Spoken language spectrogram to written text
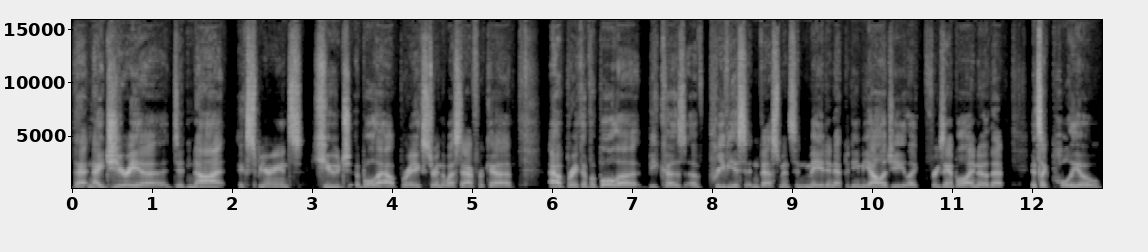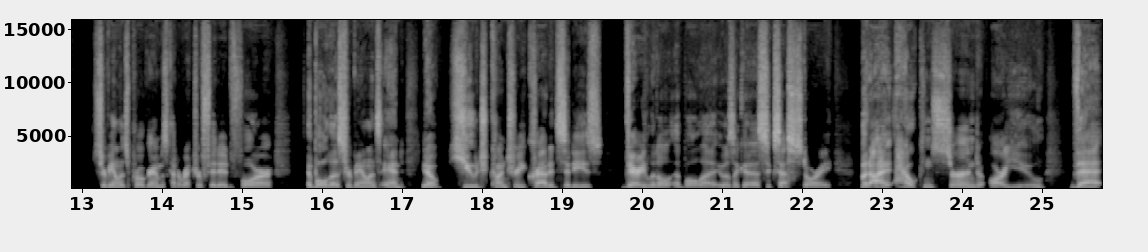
that Nigeria did not experience huge Ebola outbreaks during the West Africa outbreak of Ebola because of previous investments made in epidemiology. Like, for example, I know that it's like polio surveillance program is kind of retrofitted for Ebola surveillance and, you know, huge country, crowded cities, very little Ebola. It was like a success story. But I how concerned are you that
